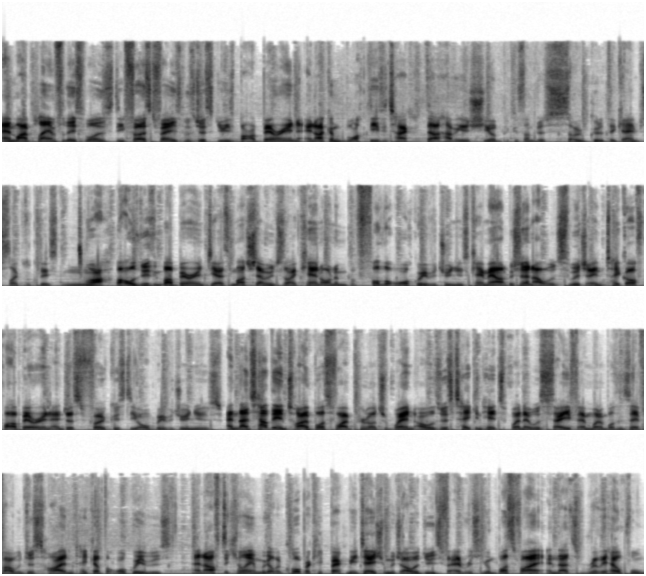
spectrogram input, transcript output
And my plan for this was the first phase was just use Barbarian and I can block these attacks without having a shield because I'm just so good at the game just like look at this. Mwah. But I was using Barbarian to get as much damage as I can on him before the Orb Weaver Juniors came out which then I would switch and take off Barbarian and just focus the Orb Weaver Juniors. And that's how the entire boss fight pretty much went. I was just taking hits when it was safe and when it wasn't safe I would just hide and take out the Orc Weavers. And after killing him we got the Corporate Kickback mutation which I would use for every single boss fight and that's really helpful.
